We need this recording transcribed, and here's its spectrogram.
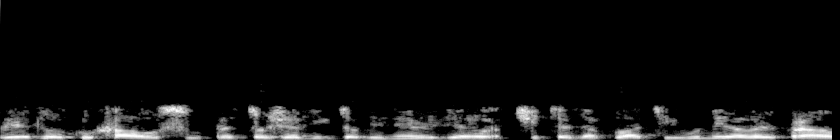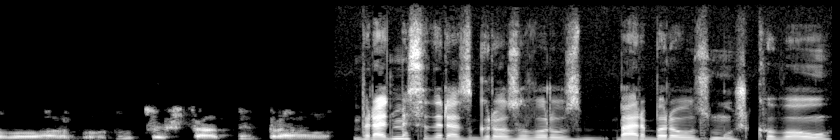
viedlo ku chaosu, pretože nikto by nevedel, či teda platí úniové právo alebo vnútroštátne právo. Vráťme sa teraz k rozhovoru s Barbarou Zmuškovou.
